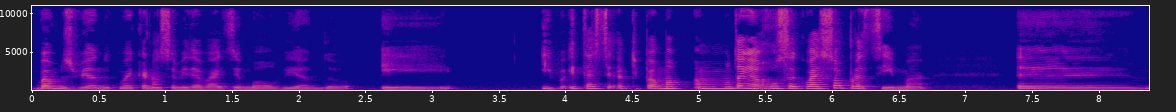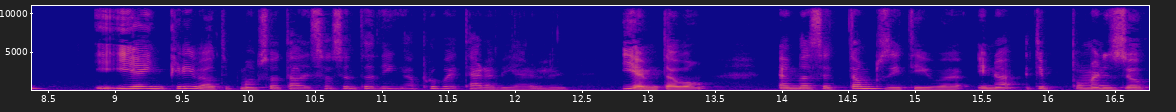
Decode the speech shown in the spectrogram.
vamos vendo como é que a nossa vida vai desenvolvendo e, e, e tá, tipo, é uma, uma, montanha russa que vai só para cima. Uh, e, e, é incrível, tipo, uma pessoa está ali só sentadinha a aproveitar a viagem. E é muito bom. É uma mudança tão positiva e, não, tipo, pelo menos eu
